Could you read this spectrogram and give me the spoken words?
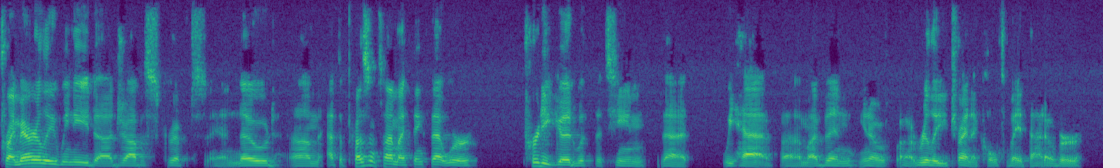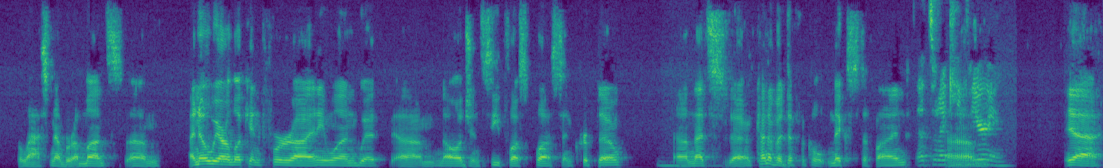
primarily we need uh, JavaScript and Node. Um, at the present time, I think that we're pretty good with the team that we have. Um, I've been, you know, uh, really trying to cultivate that over the last number of months. Um, I know we are looking for uh, anyone with um, knowledge in C++ and crypto. Mm-hmm. Um, that's uh, kind of a difficult mix to find. That's what I keep um, hearing. Yeah,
